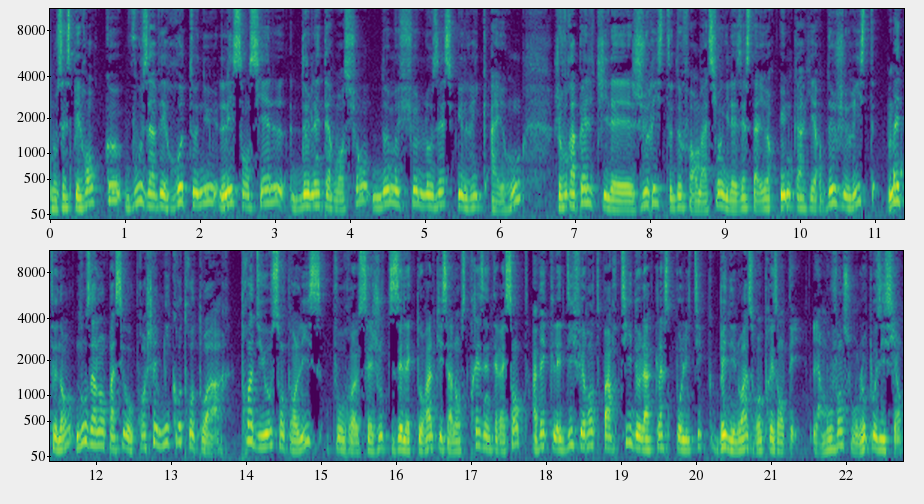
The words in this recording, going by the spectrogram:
Nous espérons que vous avez retenu l'essentiel de l'intervention de Monsieur Lozès Ulrich Ayrou. Je vous rappelle qu'il est juriste de formation, il exerce d'ailleurs une carrière de juriste. Maintenant, nous allons passer au prochain micro-trottoir. Trois duos sont en lice pour ces joutes électorales qui s'annoncent très intéressantes avec les différentes parties de la classe politique béninoise représentée, la mouvance ou l'opposition.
